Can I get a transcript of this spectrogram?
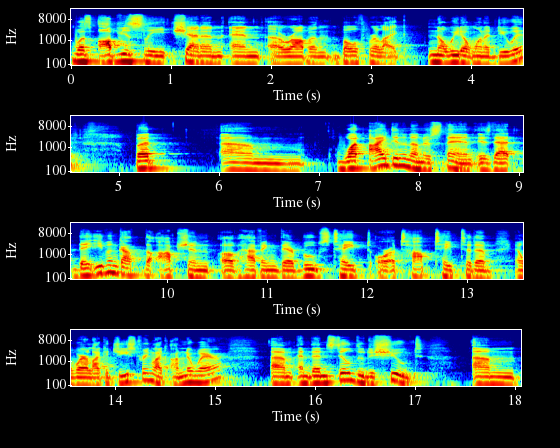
was obviously Shannon and uh, Robin both were like, no, we don't want to do it. But um, what I didn't understand is that they even got the option of having their boobs taped or a top taped to them and wear like a G string, like underwear, um, and then still do the shoot. Um,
